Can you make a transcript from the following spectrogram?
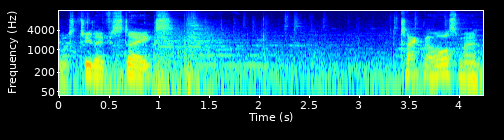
It was too late for stakes. Attack the horseman.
